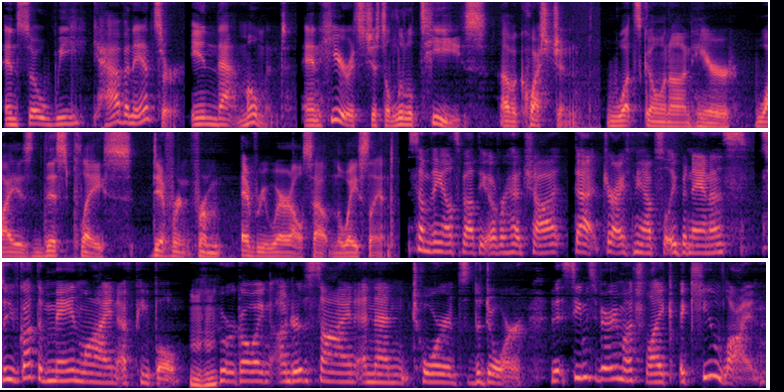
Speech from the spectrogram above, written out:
And so we have an answer in that moment. And here it's just a little tease of a question What's going on here? Why is this place different from everywhere else out in the wasteland? Something else about the overhead shot that drives me absolutely bananas. So you've got the main line of people mm-hmm. who are going under the sign and then towards the door. And it seems very much like a queue line.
